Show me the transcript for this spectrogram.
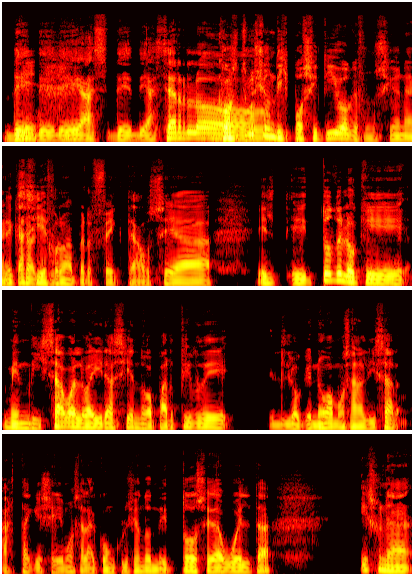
de, de, hacerlo. construye un dispositivo que funciona Exacto. casi de forma perfecta. O sea, el- eh, todo lo que Mendizábal va a ir haciendo a partir de lo que no vamos a analizar hasta que lleguemos a la conclusión donde todo se da vuelta, es una,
